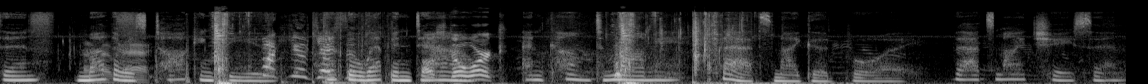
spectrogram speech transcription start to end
Jason, Mother is talking to you. Fuck you, Put the Jason! weapon down it still worked. and come to mommy. That's my good boy. That's my Jason.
